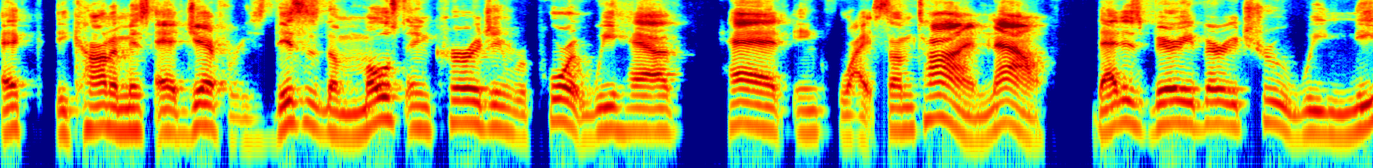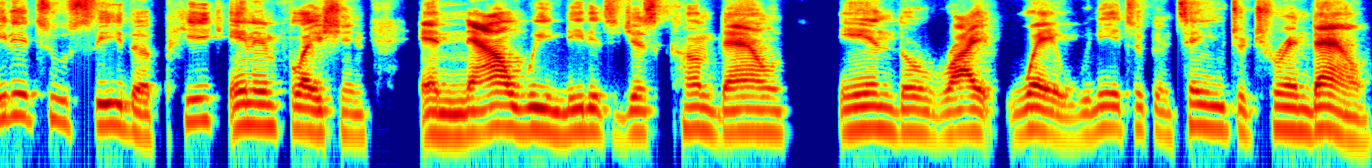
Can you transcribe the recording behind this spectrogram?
ec- economist at Jefferies. This is the most encouraging report we have had in quite some time. Now, that is very, very true. We needed to see the peak in inflation, and now we needed to just come down in the right way. We need to continue to trend down.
